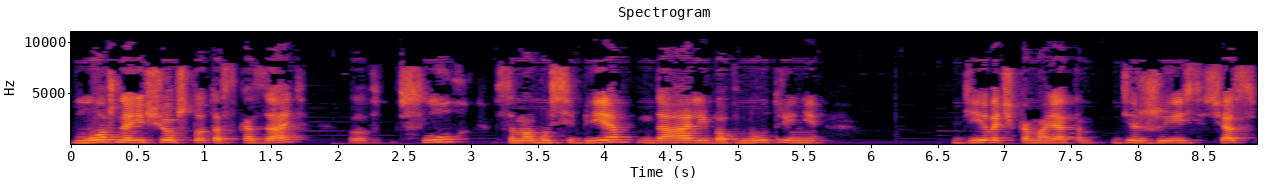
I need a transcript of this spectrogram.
Можно еще что-то сказать э, вслух самому себе, да, либо внутренне, девочка моя, там, держись, сейчас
